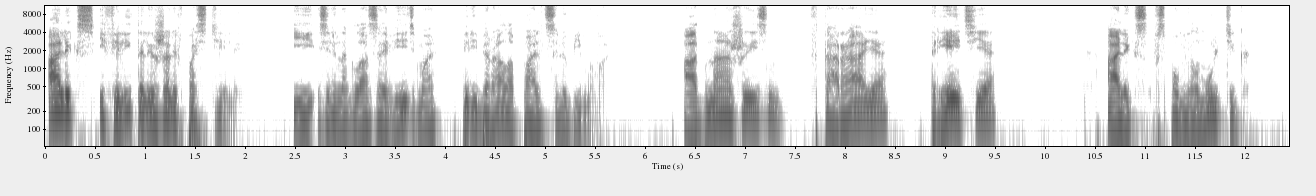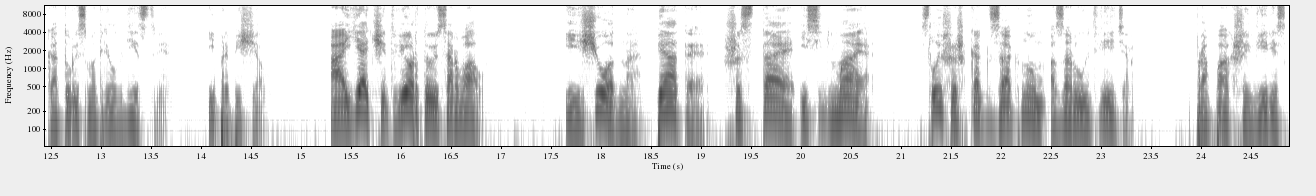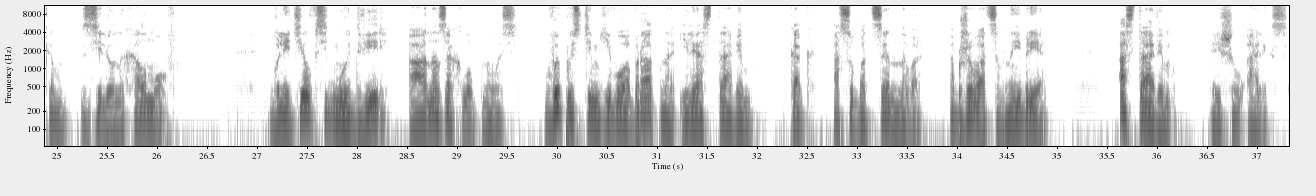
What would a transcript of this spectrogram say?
Алекс и Фелита лежали в постели, и зеленоглазая ведьма перебирала пальцы любимого. Одна жизнь, вторая, третья. Алекс вспомнил мультик, который смотрел в детстве, и пропищал а я четвертую сорвал. И еще одна, пятая, шестая и седьмая. Слышишь, как за окном озорует ветер, пропахший вереском с зеленых холмов. Влетел в седьмую дверь, а она захлопнулась. Выпустим его обратно или оставим, как особо ценного, обживаться в ноябре? Оставим, решил Алекс.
